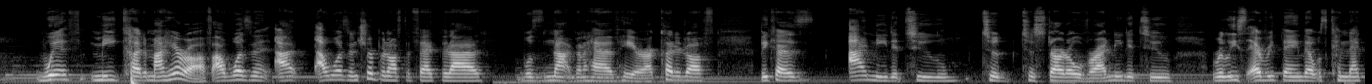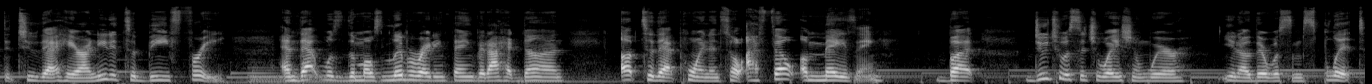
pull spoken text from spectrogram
with me cutting my hair off. I wasn't I, I wasn't tripping off the fact that I was not gonna have hair. I cut it off because I needed to to to start over. I needed to release everything that was connected to that hair. I needed to be free. And that was the most liberating thing that I had done up to that point. And so I felt amazing. But due to a situation where, you know, there was some split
